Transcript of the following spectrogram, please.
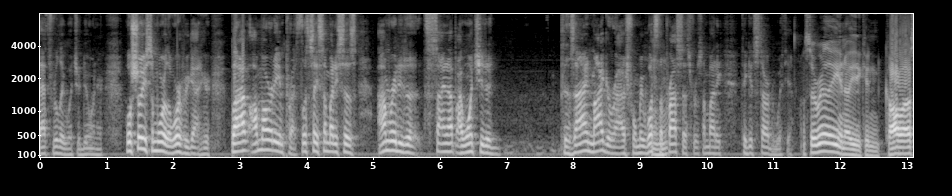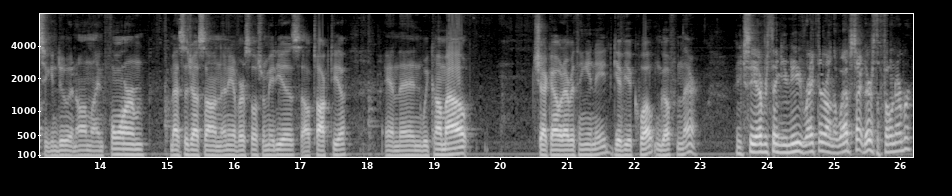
that's really what you're doing here. We'll show you some more of the work we got here, but I'm, I'm already impressed. Let's say somebody says, "I'm ready to sign up. I want you to." Design my garage for me. What's Mm-hmm. the process for somebody to get started with you? So really, you know, you can call us. You can do an online form. Message us on any of our social medias. I'll talk to you, and then we come out, check out everything you need, give you a quote, and go from there. You can see everything you need right there on the website. There's the phone number.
